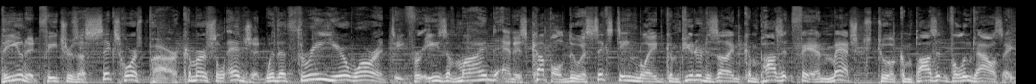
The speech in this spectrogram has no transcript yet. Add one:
The unit features a 6 horsepower commercial engine with a 3 year warranty for ease of mind and is coupled to a 16 blade computer designed composite fan matched to a composite volute housing.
